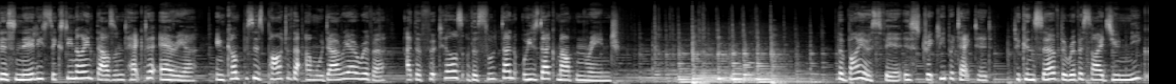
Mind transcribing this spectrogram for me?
This nearly 69,000 hectare area encompasses part of the Amudarya River at the foothills of the Sultan Uizdak mountain range. The biosphere is strictly protected to conserve the riverside's unique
